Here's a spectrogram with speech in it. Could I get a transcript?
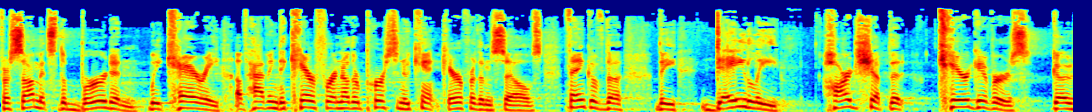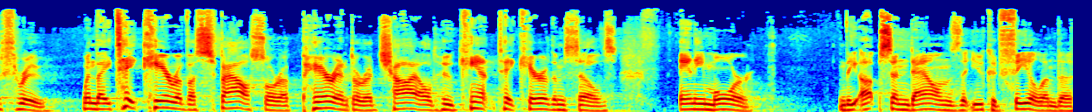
For some, it's the burden we carry of having to care for another person who can't care for themselves. Think of the, the daily hardship that caregivers go through when they take care of a spouse or a parent or a child who can't take care of themselves anymore. The ups and downs that you could feel and the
